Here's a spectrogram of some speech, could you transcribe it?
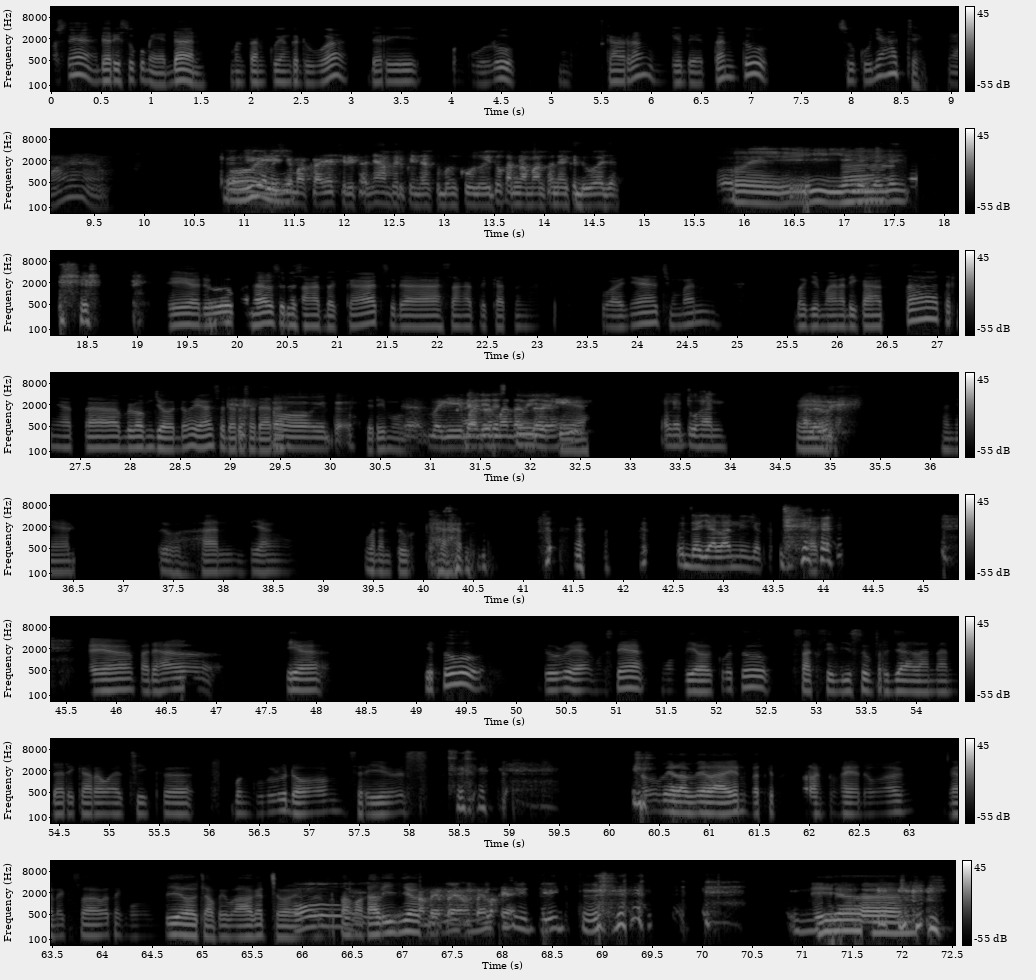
maksudnya dari suku Medan. Mantanku yang kedua dari Bengkulu. Sekarang gebetan tuh sukunya Aceh. Wow. keren Oh, juga ini Jak makanya ceritanya hampir pindah ke Bengkulu itu karena mantan yang kedua aja. oh iya iya iya iya Iya dulu padahal sudah sangat dekat, sudah sangat dekat dengan kedua tuanya, cuman bagaimana dikata ternyata belum jodoh ya saudara-saudara. oh gitu Jadi mau Ya, bagi Nggak mantan-mantan direstui ya. Zaki, Iya. oleh Tuhan Halo. Iya. Hanya Tuhan yang menentukan. Udah jalanin, Jok. Iya, padahal ya itu dulu ya, maksudnya mobilku tuh saksi bisu perjalanan dari Karawaci ke Bengkulu dong, serius. Aku bela-belain buat ketemu orang tuanya doang, nggak naik pesawat, naik mobil, capek banget coy. Oh, pertama iya. kalinya Sampai aku. Gue pelek inget ya. cerita itu. Hmm. Iya.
